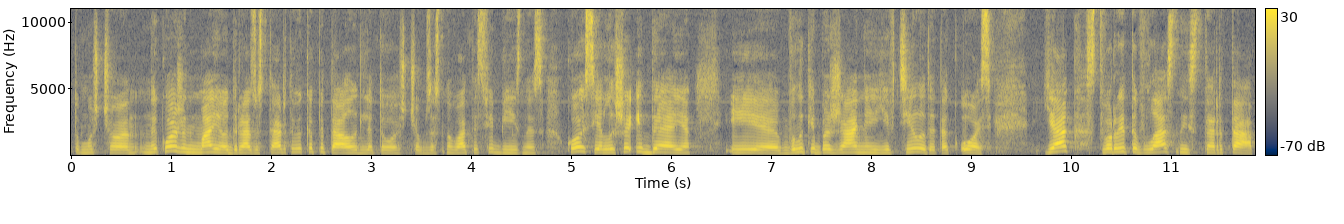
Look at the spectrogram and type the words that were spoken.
тому що не кожен має одразу стартовий капітал для того, щоб заснувати свій бізнес. У когось є лише ідея і велике бажання її втілити. Так ось. Як створити власний стартап?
